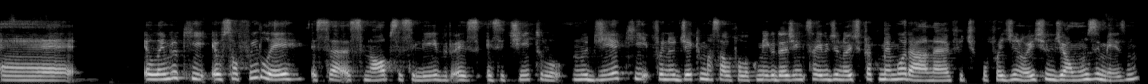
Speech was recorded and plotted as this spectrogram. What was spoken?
É, eu lembro que eu só fui ler essa sinopse, esse livro, esse, esse, título, no dia que. Foi no dia que o Marcelo falou comigo, daí a gente saiu de noite para comemorar, né? Foi, tipo, foi de noite, um dia 11 mesmo.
